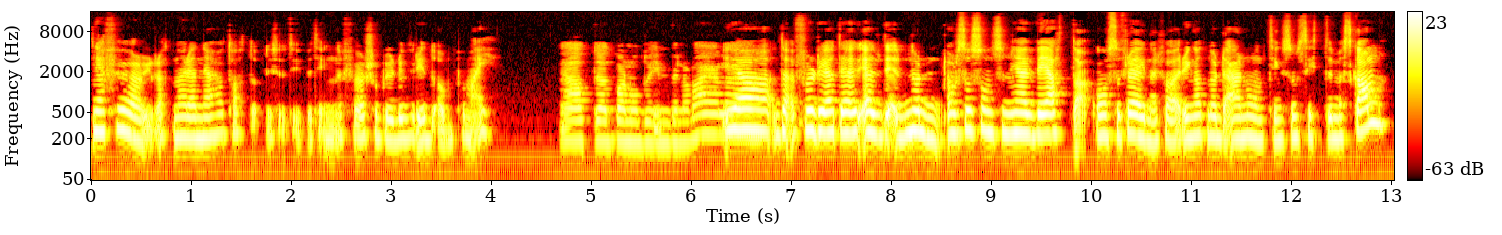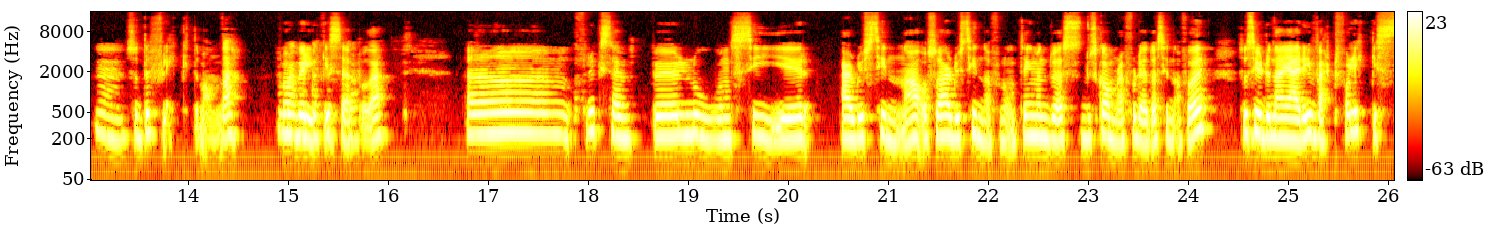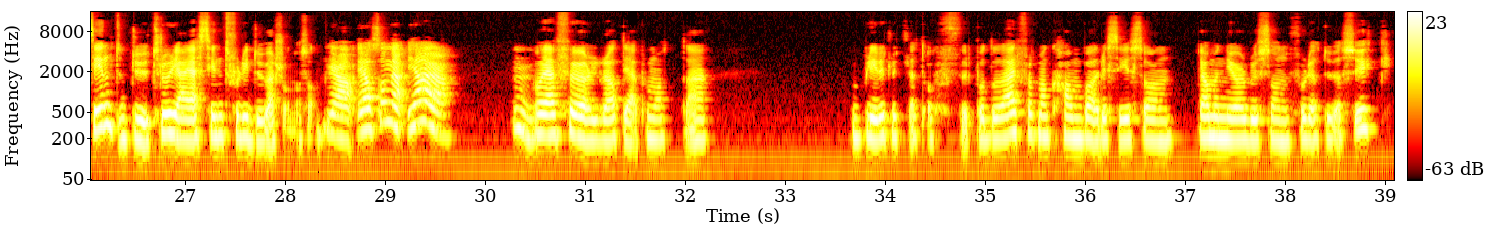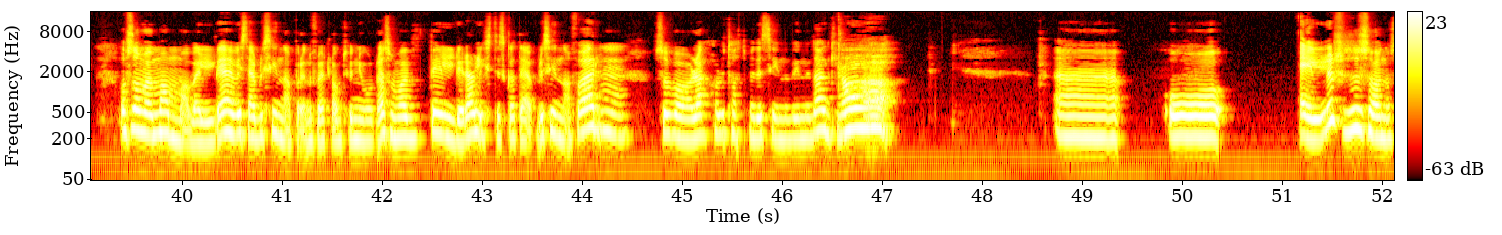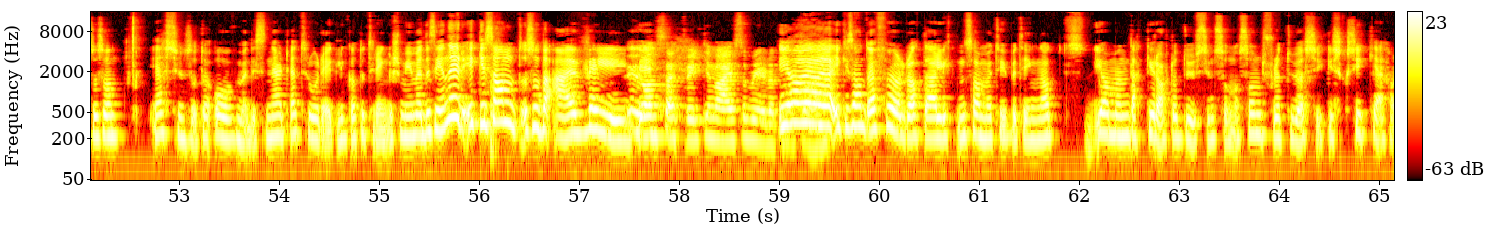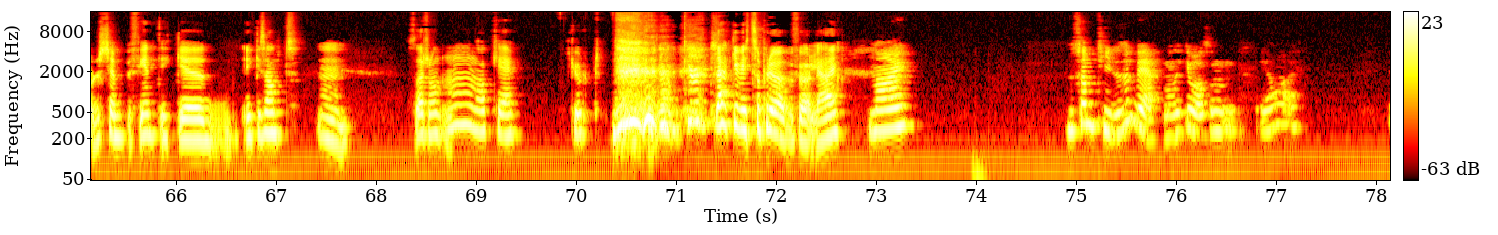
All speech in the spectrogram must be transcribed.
Jeg føler at når jeg har tatt opp disse type tingene før, så blir det vridd om på meg. Ja, At det er bare noe du innbiller deg? Eller? Ja, det, fordi at jeg, jeg når, altså Sånn som jeg vet, da, også fra egen erfaring, at når det er noen ting som sitter med skam, Mm. så deflekter man det. For man vil ikke se på det. Ehm, for eksempel noen sier er du sinna, og så er du sinna for noen ting, men du, er, du skammer deg for det du er sinna for. Så sier du nei, jeg er i hvert fall ikke sint, du tror jeg er sint fordi du er sånn og sånn. Ja, ja, sånn, ja. Ja, ja. Mm. Og jeg føler at jeg på en måte blir et litt lett offer på det der, for at man kan bare si sånn ja, men gjør du sånn fordi at du er syk? Og sånn var mamma veldig. Hvis jeg ble sinna på henne for et eller annet hun gjorde, som var veldig realistisk at jeg ble sinna for, Mm. så var det 'Har du tatt medisinene dine i dag?' Ah! Uh, og ellers så sa hun også sånn Jeg syns at du er overmedisinert. Jeg tror egentlig ikke at du trenger så mye medisiner. Ikke sant? Så det er veldig Uansett hvilken vei, så blir det på ja, ja, ja, ikke sant? Jeg føler at det er litt den samme type ting. At ja, men det er ikke rart at du syns sånn og sånn, for at du er psykisk syk. Jeg har det kjempefint. Ikke, ikke sant? Mm. Så det er sånn mm, OK. Kult. Ja, kult. det er ikke vits å prøve, føler jeg. Nei. Men samtidig så vet man ikke hva som Ja,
